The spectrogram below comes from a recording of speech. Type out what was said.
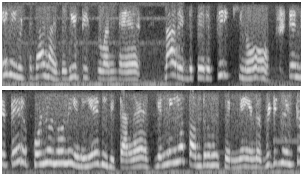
ஏறி விட்டுதான் நான் இந்த வீட்டுக்கு வந்தேன். நான் ரெண்டு பேரை பிரிக்கணும் ரெண்டு பேரை கொல்லணும்னு என்னை ஏறி விட்டாங்க. என்னையே தந்துருவும் சரிங்க. என்னை விடுங்கன்ட்டு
